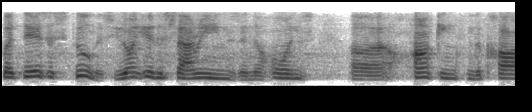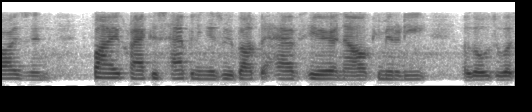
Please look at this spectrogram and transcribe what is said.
but there's a stillness. You don't hear the sirens and the horns uh, honking from the cars and firecrackers happening as we're about to have here in our community. Or those of us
